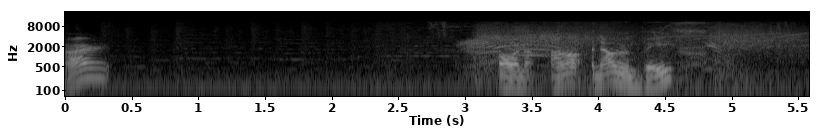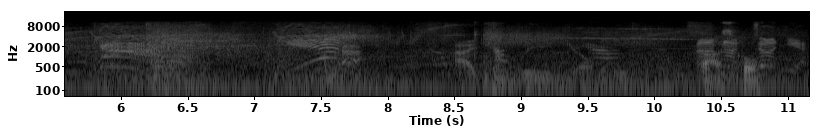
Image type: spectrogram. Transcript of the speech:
Alright. Oh, now, I'm- now I'm in base? I can read your Oh, that's cool. not done yet.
